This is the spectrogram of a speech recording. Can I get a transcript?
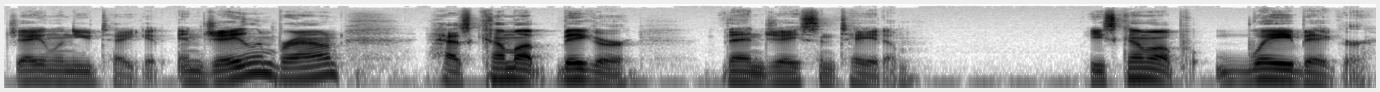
Jaylen, you take it. And Jaylen Brown has come up bigger than Jayson Tatum. He's come up way bigger.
